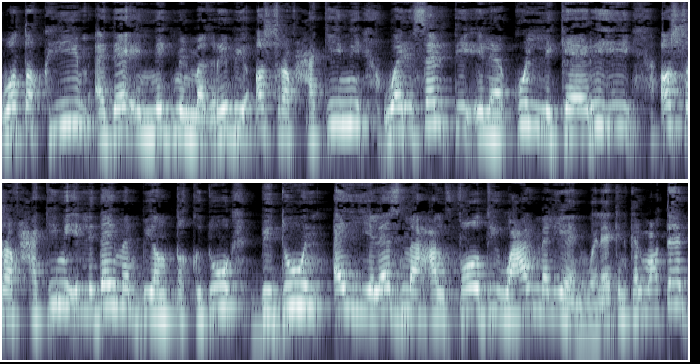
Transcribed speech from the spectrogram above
وتقييم أداء النجم المغربي أشرف حكيمي ورسالتي إلى كل كارهي أشرف حكيمي اللي دايما بينتقدوه بدون أي لازمة على الفاضي وعلى المليان. ولكن كالمعتاد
